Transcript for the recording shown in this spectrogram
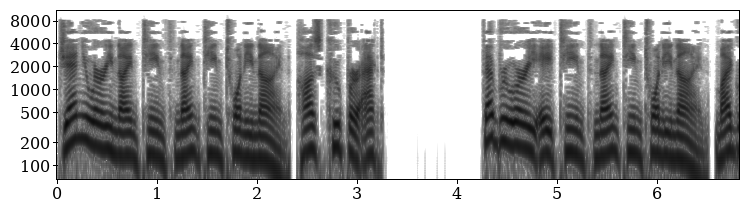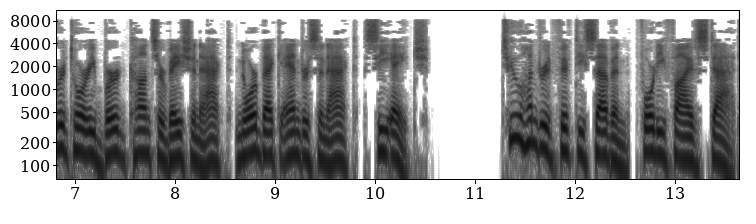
January 19, 1929, Hawes-Cooper Act February 18, 1929, Migratory Bird Conservation Act Norbeck-Anderson Act, ch. 257, 45 Stat.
